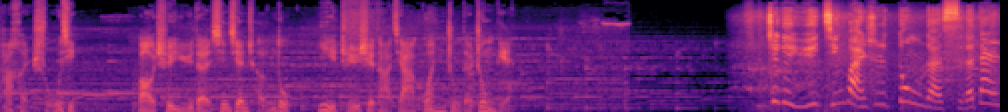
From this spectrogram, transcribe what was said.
他很熟悉。保持鱼的新鲜程度一直是大家关注的重点。这个鱼尽管是冻的、死的，但是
